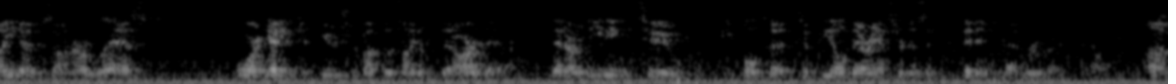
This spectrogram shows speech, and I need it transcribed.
items on our list or getting confusion about those items that are there that are leading to people to, to feel their answer doesn't fit into that rubric, you know? Um,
